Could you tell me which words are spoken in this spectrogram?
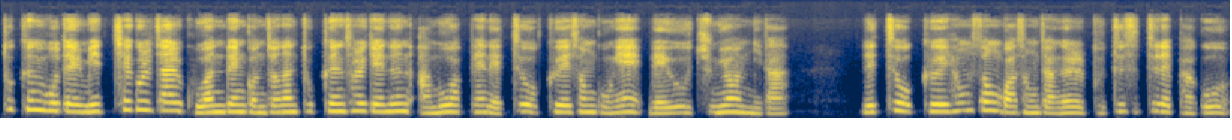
토큰 모델 및 채굴잘 고안된 건전한 토큰 설계는 암호화폐 네트워크의 성공에 매우 중요합니다. 네트워크 형성과 성장을 부트스트랩하고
